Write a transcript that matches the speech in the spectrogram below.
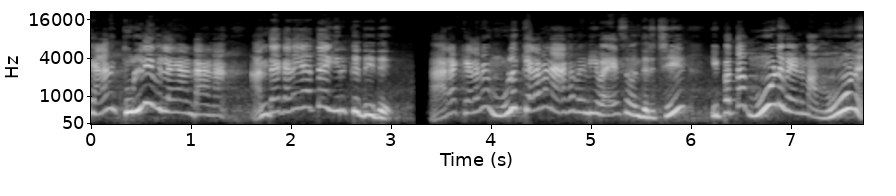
கிழமை துள்ளி விளையாண்டானா அந்த கதையா தான் இருக்குது இது அரை கிழமை முழு கிழமை ஆக வேண்டிய வயசு வந்துருச்சு இப்பதான் மூணு வேணுமா மூணு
